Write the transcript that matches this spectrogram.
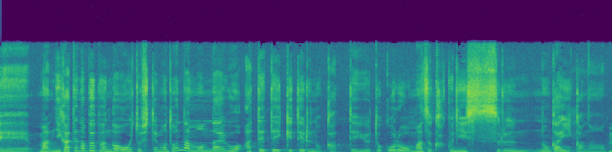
えーまあ、苦手な部分が多いとしてもどんな問題を当てていけてるのかっていうところをまず確認するのがいいかなと。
